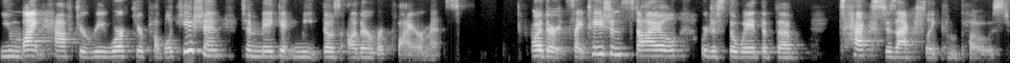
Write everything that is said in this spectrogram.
you might have to rework your publication to make it meet those other requirements whether it's citation style or just the way that the text is actually composed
